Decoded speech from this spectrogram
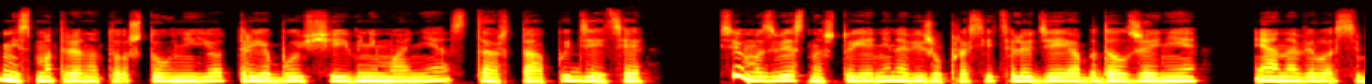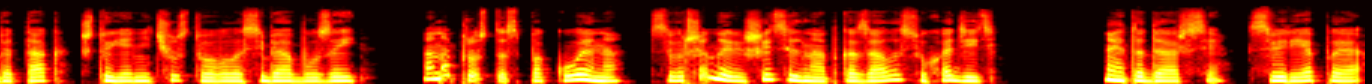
несмотря на то, что у нее требующие внимания стартапы дети. Всем известно, что я ненавижу просить людей об одолжении, и она вела себя так, что я не чувствовала себя обузой. Она просто спокойно, совершенно решительно отказалась уходить. Это Дарси, свирепая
